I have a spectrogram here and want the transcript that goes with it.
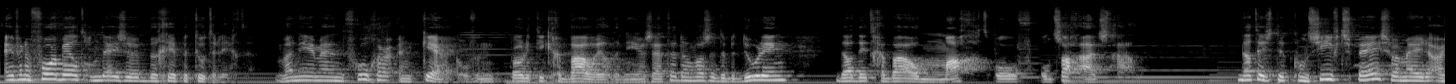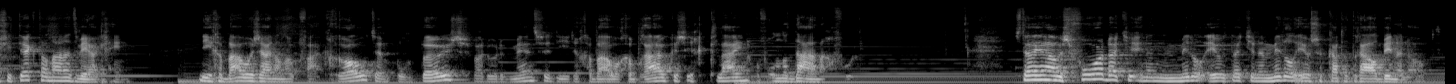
Even een voorbeeld om deze begrippen toe te lichten. Wanneer men vroeger een kerk of een politiek gebouw wilde neerzetten, dan was het de bedoeling dat dit gebouw macht of ontzag uitstraalde. Dat is de conceived space waarmee de architect dan aan het werk ging. Die gebouwen zijn dan ook vaak groot en pompeus, waardoor de mensen die de gebouwen gebruiken zich klein of onderdanig voelen. Stel je nou eens voor dat je in een, middeleeuw, dat je een middeleeuwse kathedraal binnenloopt.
